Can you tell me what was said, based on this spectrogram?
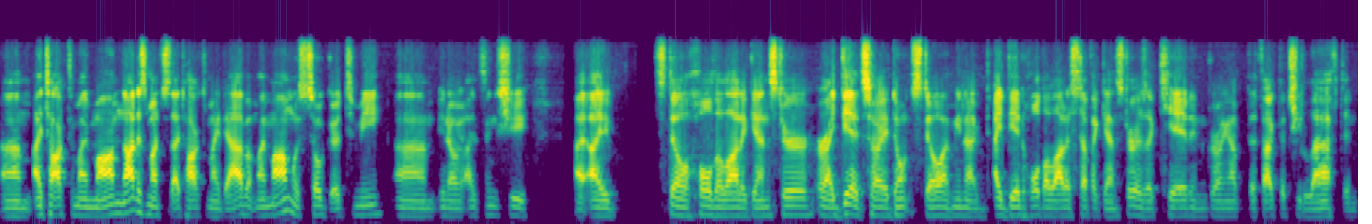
Um, I talked to my mom, not as much as I talked to my dad, but my mom was so good to me. Um, you know, I think she, I, I still hold a lot against her or i did so i don't still i mean I, I did hold a lot of stuff against her as a kid and growing up the fact that she left and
